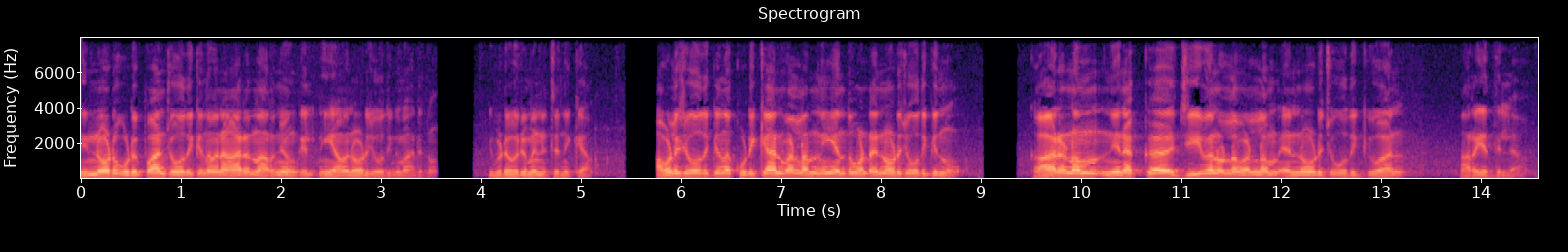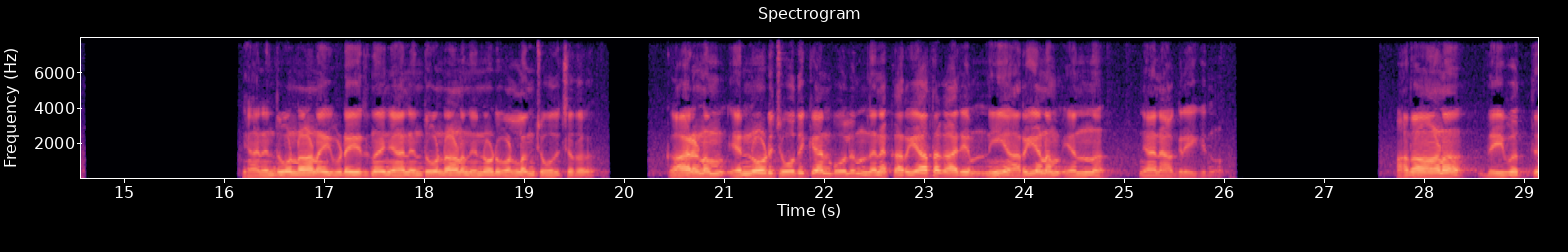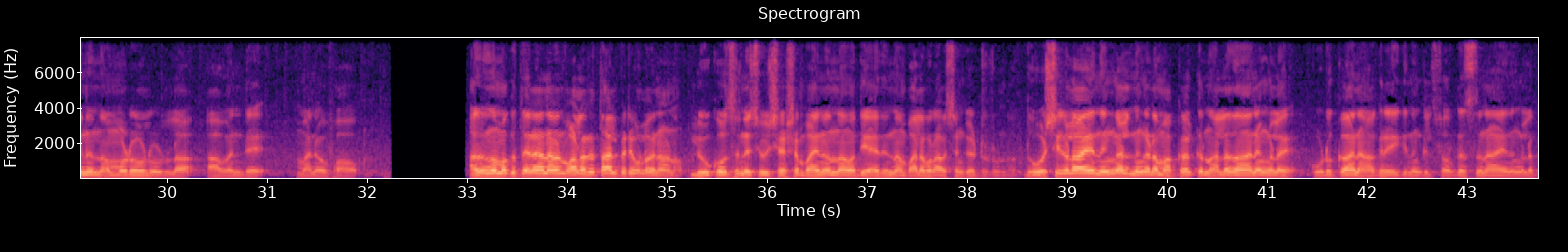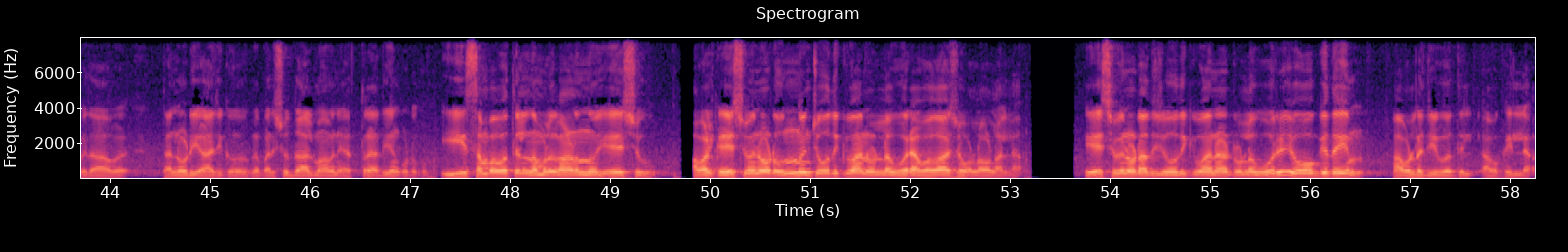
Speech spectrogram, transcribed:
നിന്നോട് കൊടുപ്പാൻ ചോദിക്കുന്നവൻ ആരെന്ന് അറിഞ്ഞുവെങ്കിൽ നീ അവനോട് ചോദിക്കുമായിരുന്നു. ഇവിടെ ഒരു മിനിറ്റ് നിൽക്കാം. അവൾ ചോദിക്കുന്ന കുടിക്കാൻ വെള്ളം നീ എന്തുകൊണ്ട് എന്നോട് ചോദിക്കുന്നു? കാരണം നിനക്ക് ജീവനുള്ള വെള്ളം എന്നോട് ചോദിക്കുവാൻ അറിയത്തില്ല. ഞാൻ എന്തുകൊണ്ടാണ് ഇവിടെ ഇരുന്ന് ഞാൻ എന്തുകൊണ്ടാണ് നിന്നോട് വെള്ളം ചോദിച്ചത്? കാരണം എന്നോട് ചോദിക്കാൻ പോലും നിനക്കറിയാത്ത കാര്യം നീ അറിയണം എന്ന് ഞാൻ ആഗ്രഹിക്കുന്നു. അതാണ് ദൈവത്തിന് നമ്മളോടുള്ള അവന്റെ മനോഭാവം. അത് നമുക്ക് തരാൻ അവൻ വളരെ താല്പര്യമുള്ളവനാണ്. ലൂക്കോസിന്റെ സുവിശേഷം പതിനൊന്നാം അധ്യായത്തിൽ നാം പല പ്രാവശ്യം കേട്ടിട്ടുണ്ട്. ദോഷികളായ നിങ്ങൾ നിങ്ങളുടെ മക്കൾക്ക് നല്ല ദാനങ്ങളെ കൊടുക്കാൻ ആഗ്രഹിക്കുന്നെങ്കിൽ സ്വർഗസ്ഥനായ നിങ്ങളുടെ പിതാവ് തന്നോട് യാചിക്കുന്നവർക്ക് പരിശുദ്ധാത്മാവിന് എത്ര അധികം കൊടുക്കും. ഈ സംഭവത്തിൽ നമ്മൾ കാണുന്നു യേശു അവൾക്ക് യേശുവിനോട് ഒന്നും ചോദിക്കുവാനുള്ള ഒരു അവകാശം ഉള്ളവളല്ല യേശുവിനോട് അത് ചോദിക്കുവാനായിട്ടുള്ള ഒരു യോഗ്യതയും അവളുടെ ജീവിതത്തിൽ അവൾക്കില്ല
